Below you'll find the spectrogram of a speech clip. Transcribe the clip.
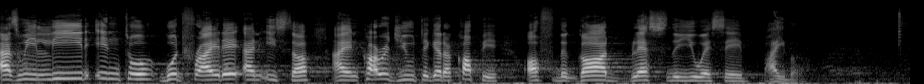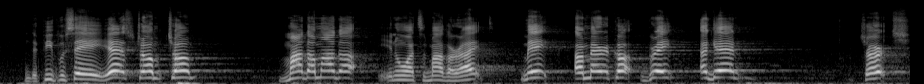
as we lead into Good Friday and Easter, I encourage you to get a copy of the God Bless the USA Bible. And the people say, Yes, Trump, Trump, MAGA, MAGA. You know what's MAGA, right? Make America great again. Church,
